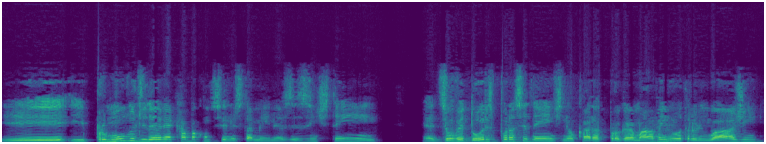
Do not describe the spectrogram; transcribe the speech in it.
E, e para o mundo de dev acaba acontecendo isso também. Né? Às vezes a gente tem é, desenvolvedores por acidente. Né? O cara programava em uhum. outra linguagem,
